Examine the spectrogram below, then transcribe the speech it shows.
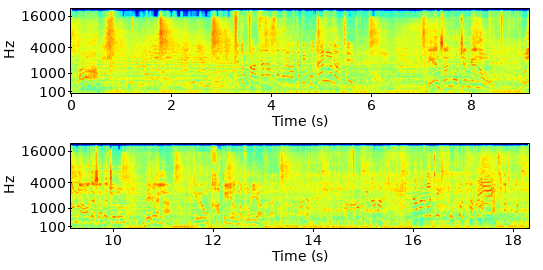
সুধা কাঁচা রাস্তা মনে হচ্ছে আপনি কোথায় নিয়ে যাচ্ছেন? টেনশন করছেন কেন? বললাম না আমাদের সাথে চলুন দেখবেন না কীরকম খাতির যত্ন করি আপনার না না আমাকে নামান নামান বলছি।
